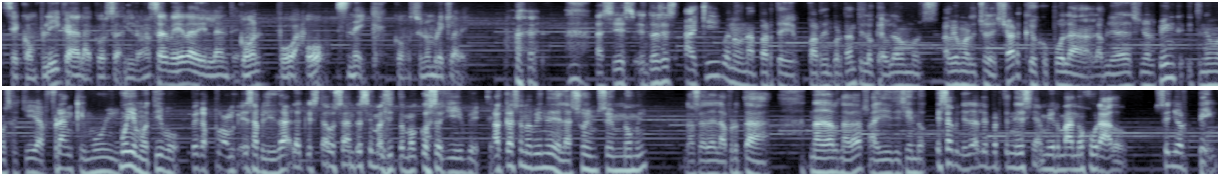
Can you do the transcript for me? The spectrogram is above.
se complica la cosa y lo vamos a ver adelante con Poa o Snake como su nombre clave. Así es. Entonces, aquí, bueno, una parte, parte importante, lo que hablábamos, habíamos dicho de Shark, que ocupó la, la habilidad del señor Pink, y tenemos aquí a Frankie muy, muy emotivo. Vegapunk, esa habilidad, la que está usando ese maldito mocoso Jibe. ¿Acaso no viene de la Swim Swim Nomi? O sea, de la fruta nadar, nadar, ahí diciendo, esa habilidad le pertenece a mi hermano jurado, señor Pink,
